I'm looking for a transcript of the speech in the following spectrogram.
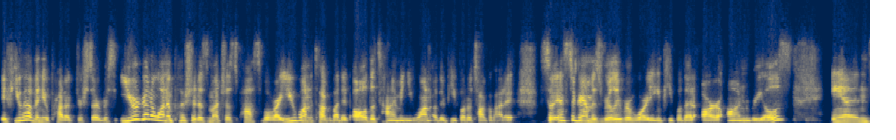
if you have a new product or service, you're going to want to push it as much as possible, right? You want to talk about it all the time and you want other people to talk about it. So Instagram is really rewarding people that are on Reels. And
